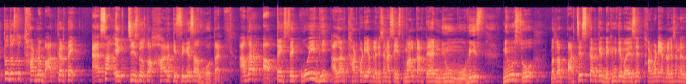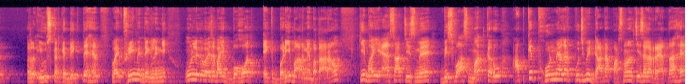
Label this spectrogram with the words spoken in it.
तो दोस्तों थर्ड में बात करते हैं। ऐसा एक चीज़ दोस्तों, हर किसी के साथ होता है। अगर आप से कोई भी, अगर थर्ड पार्टी एप्लीकेशन ऐसे इस्तेमाल करते हैं न्यू मूवीज़ न्यू शो मतलब परचेस करके देखने की वजह से थर्ड पार्टी एप्लीकेशन मतलब यूज़ करके देखते हैं तो भाई फ्री में देख लेंगे। उन लोगों की वजह से भाई बहुत एक बड़ी बात मैं बता रहा हूँ कि भाई ऐसा चीज़ में विश्वास मत करो। आपके फ़ोन में अगर कुछ भी डाटा, पर्सनल चीज़ अगर रहता है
